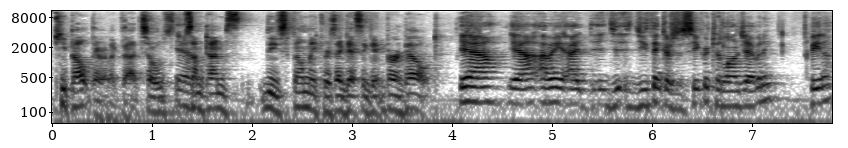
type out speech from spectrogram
keep out there like that. So Yeah. sometimes these filmmakers, I guess, they get burnt out. yeah, yeah. I mean, I, do you think there's a secret to longevity, Vida?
